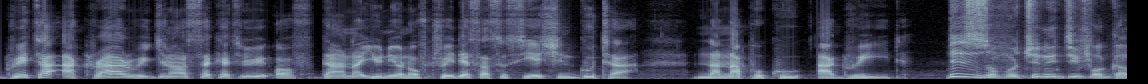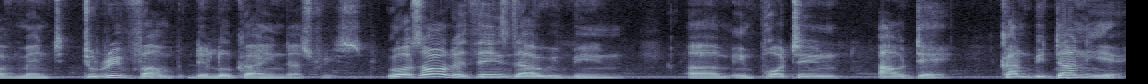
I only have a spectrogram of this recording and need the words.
Greater Accra Regional Secretary of Ghana Union of Traders Association GUTA Nana Poku agreed. This is opportunity for government to revamp the local industries. Because all the things that we've been um, importing out there can be done here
